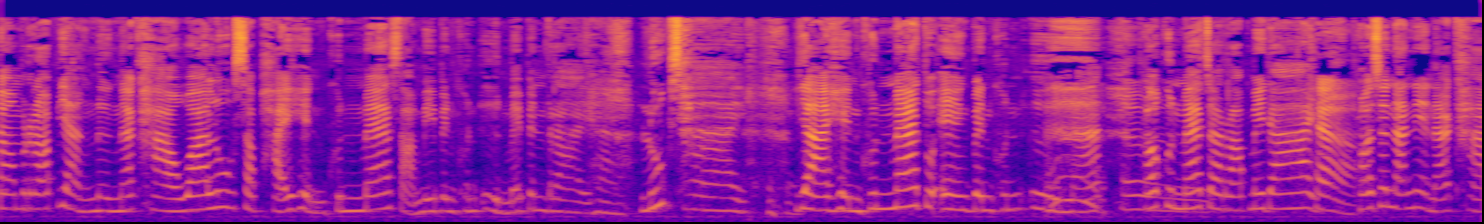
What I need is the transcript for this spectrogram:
ยอมรับอย่างหนึ่งนะคะว่าลูกสะพ้ยเห็นคุณแม่สามีเป็นคนอื่นไม่เป็นไร ลูกชาย อย่าเห็นคุณแม่ตัวเองเป็นคนอื่นนะ เพราะคุณแม่จะรับไม่ได้ เพราะฉะนั้นเนี่ยนะคะ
